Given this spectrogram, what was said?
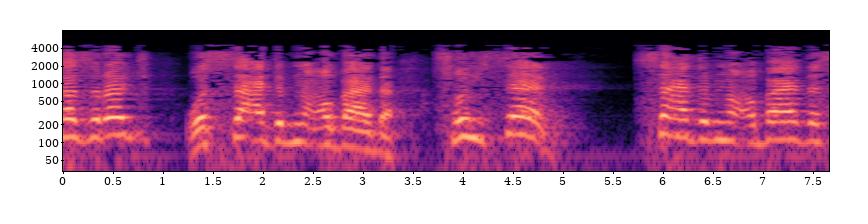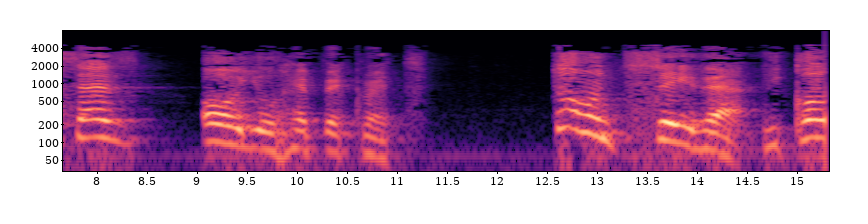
Khazraj was Ubadah. So he said, Sa'd ibn Ubadah says, Oh, you hypocrite. Don't say that. He called,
